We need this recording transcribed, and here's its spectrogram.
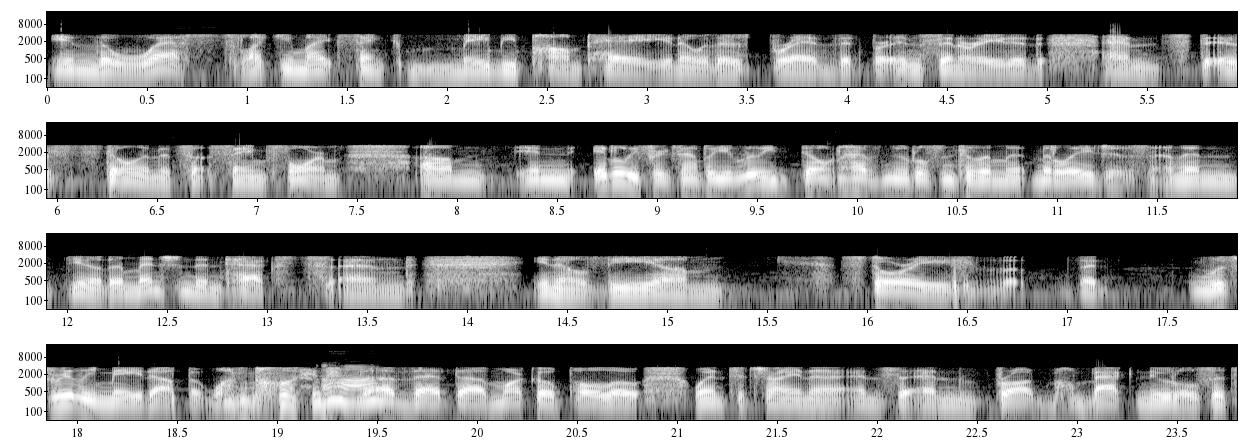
in the West, like you might think maybe Pompeii, you know, where there's bread that incinerated and is still in its same form. Um, in Italy, for example, you really don't have noodles until the Middle Ages, and then you know they're mentioned in texts, and you know the um, story that was really made up at one point Uh-huh. uh, that uh, Marco Polo went to China and s- and brought back noodles. It's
